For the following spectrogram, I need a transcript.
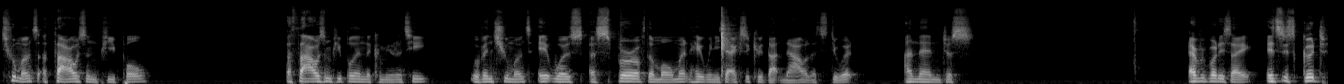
two months, a thousand people, a thousand people in the community within two months, it was a spur of the moment. Hey, we need to execute that now. Let's do it. And then just everybody's like, it's just good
